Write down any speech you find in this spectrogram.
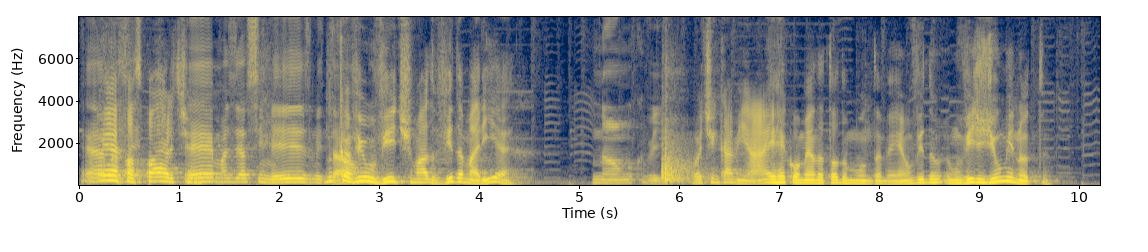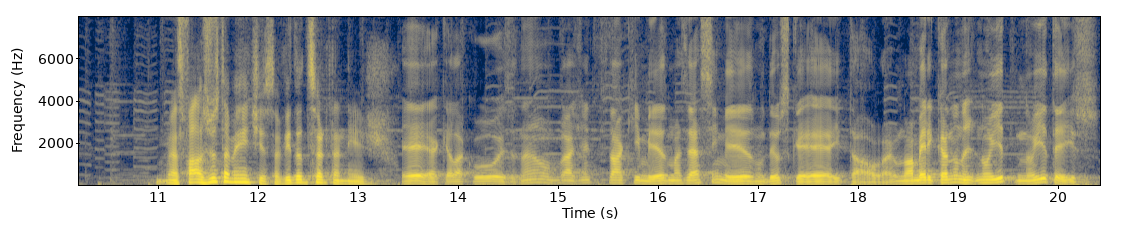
É, é faz é, parte. É, mas é assim mesmo e Nunca tal. viu o vídeo chamado Vida Maria? Não, nunca vi. Vou te encaminhar e recomendo a todo mundo também. É um vídeo, um vídeo de um minuto. Mas fala justamente isso, a vida do sertanejo. É, aquela coisa, não, a gente está aqui mesmo, mas é assim mesmo, Deus quer e tal. No americano não ia, não ia ter isso.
